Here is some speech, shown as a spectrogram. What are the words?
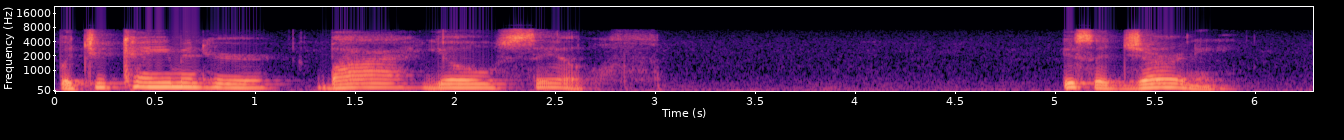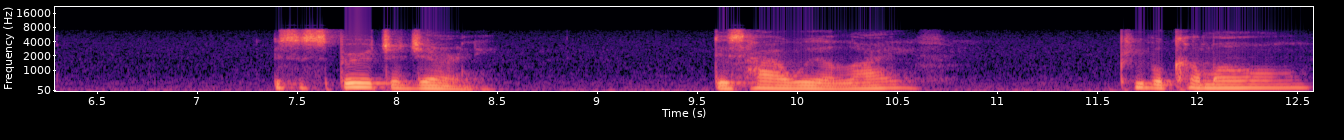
but you came in here by yourself. It's a journey, it's a spiritual journey. This highway of life. People come on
